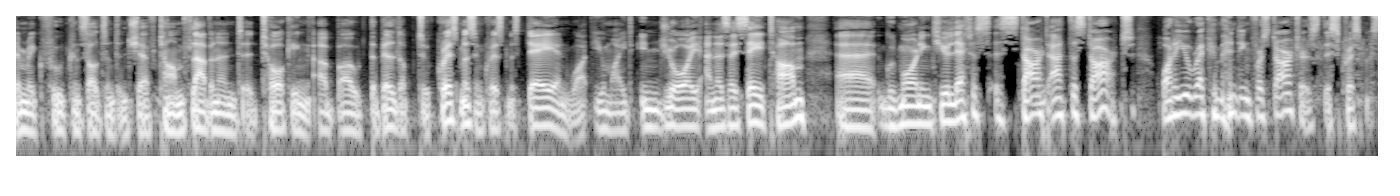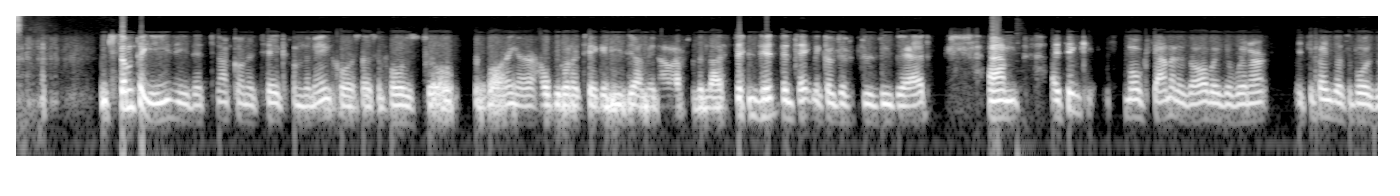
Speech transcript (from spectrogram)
Limerick food consultant and chef Tom Flavinant uh, talking about the build up to Christmas and Christmas Day and what you might enjoy. And as I say, Tom, uh, good morning to you. Let us start at the start. What are you recommending for starters this Christmas? Something easy that's not going to take from the main course, I suppose. So good morning. I hope you're going to take it easy on me now after the last the technical difficulties we had. Um, I think smoked salmon is always a winner it depends, I suppose,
